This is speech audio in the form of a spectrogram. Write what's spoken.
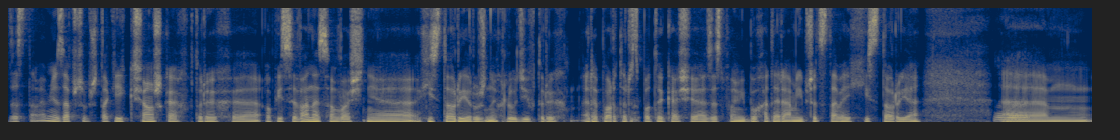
Zastanawiam mnie zawsze przy takich książkach, w których e, opisywane są właśnie historie różnych ludzi, w których reporter spotyka się ze swoimi bohaterami, przedstawia ich historię. Mhm.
